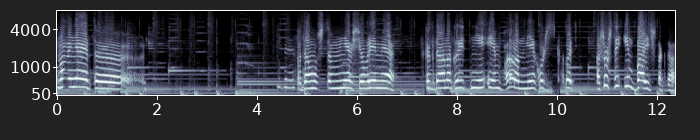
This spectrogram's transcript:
Ну, меня это... Потому что мне все время, когда она говорит не имбарон, мне хочется сказать, а что ж ты имбаришь тогда?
